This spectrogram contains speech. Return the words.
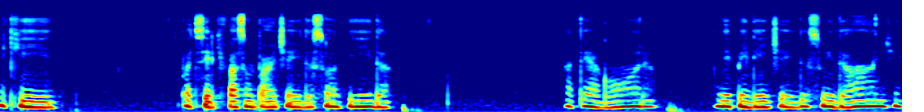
E que pode ser que façam parte aí da sua vida até agora, independente aí da sua idade.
